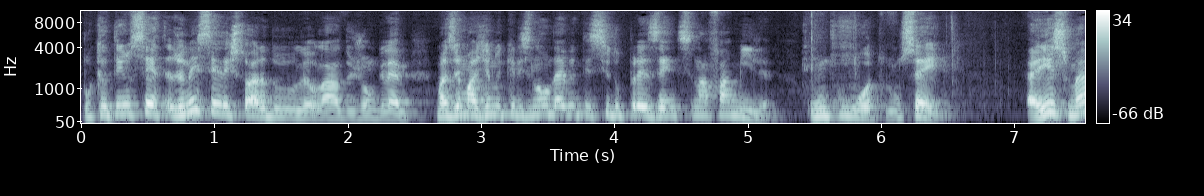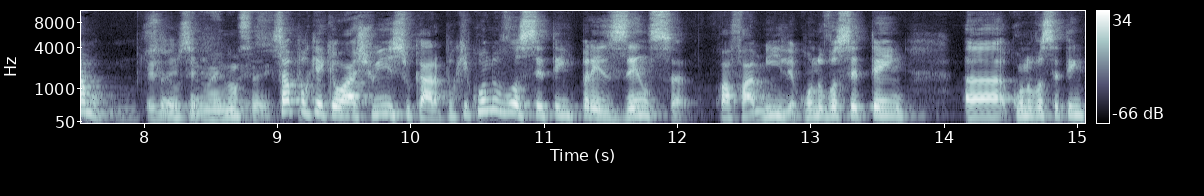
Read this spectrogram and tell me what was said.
Porque eu tenho certeza, eu nem sei da história do Leonardo e do João Guilherme, mas eu imagino que eles não devem ter sido presentes na família, um com o outro, não sei. É isso mesmo? Eles não sei. Também não sei. Sabe por que, que eu acho isso, cara? Porque quando você tem presença com a família, quando você tem. ah, quando você tem.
